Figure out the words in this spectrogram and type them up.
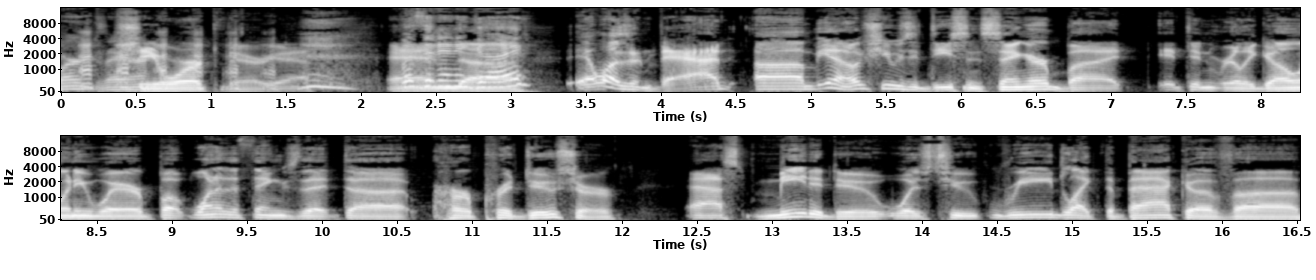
worked there. She worked there, yeah. Was it any uh, good? It wasn't bad. Um, you know, she was a decent singer, but it didn't really go anywhere. But one of the things that uh, her producer asked me to do was to read like the back of uh,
